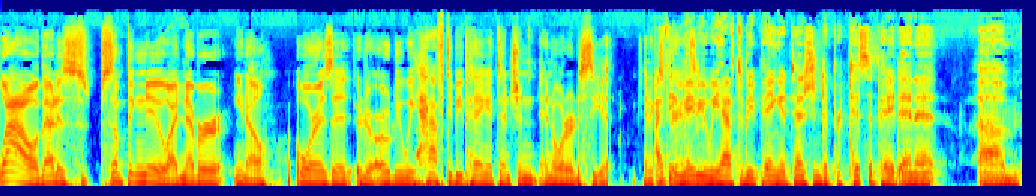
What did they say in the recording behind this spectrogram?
Wow, that is something new. I'd never, you know, or is it, or do we have to be paying attention in order to see it? And I think maybe it? we have to be paying attention to participate in it. Um,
